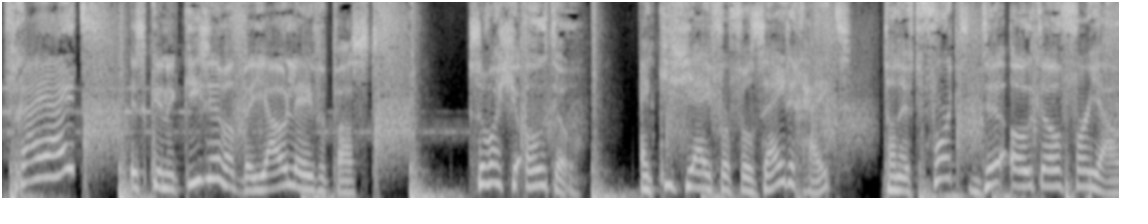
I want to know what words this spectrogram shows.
Vrijheid is kunnen kiezen wat bij jouw leven past. zoals je auto. En kies jij voor veelzijdigheid? Dan heeft Ford de auto voor jou.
